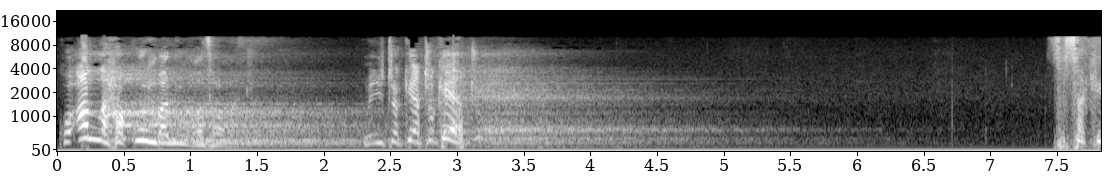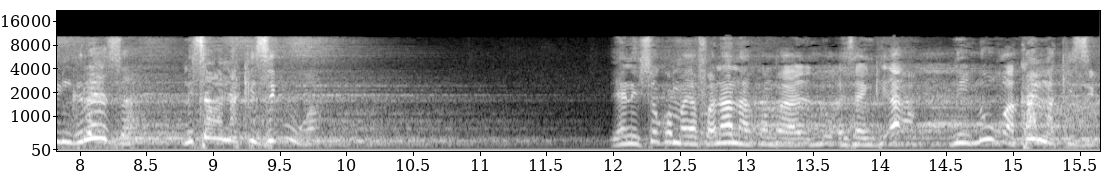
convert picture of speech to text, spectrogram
Kwa Allah hakuumba lugha za watu. Imejitokea tokea tu. Sasa kiingereza ni sawa na kizigua yani sio kwamba yafanana kwamba lugha za ah ni lugha kama kizigu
